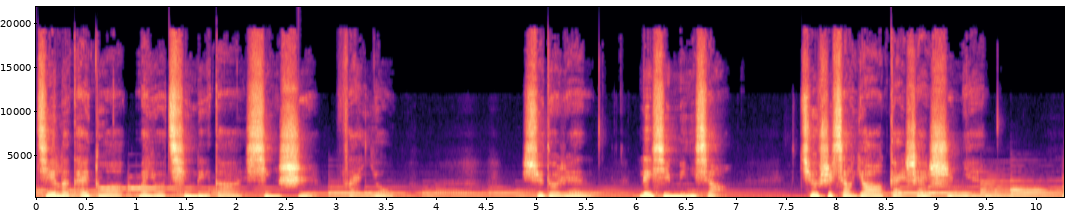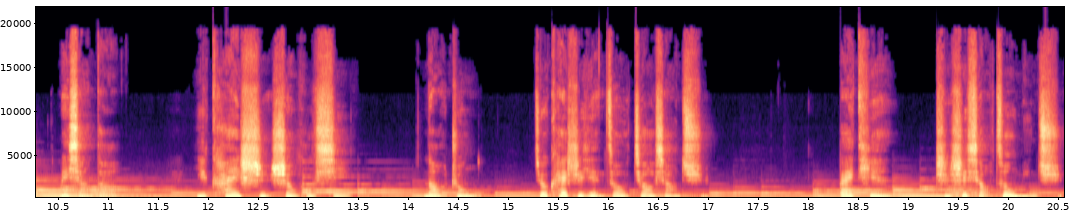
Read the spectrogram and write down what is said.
积了太多没有清理的心事烦忧。许多人练习冥想。就是想要改善失眠，没想到一开始深呼吸，脑中就开始演奏交响曲。白天只是小奏鸣曲，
